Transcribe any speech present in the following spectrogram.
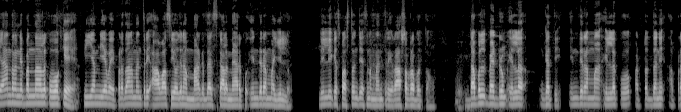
కేంద్ర నిబంధనలకు ఓకే. పీఎంఏవై ప్రధానమంత్రి ఆవాస్ యోజన మార్గదర్శకాల మేరకు ఇందిరమ్మ ఇల్లు. ఢిల్లీకి స్పష్టం చేసిన మంత్రి రాష్ట్ర ప్రభుత్వం. డబుల్ బెడ్రూమ్ ఇళ్ళ గతి. ఇందిరమ్మ ఇళ్ళకు పట్టొద్దని అప్ర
